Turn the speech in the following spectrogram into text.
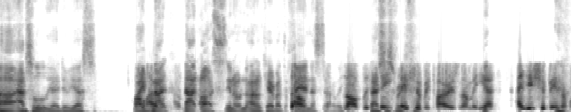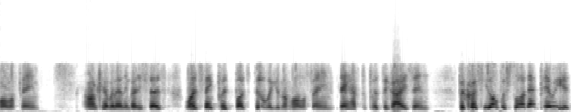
Uh, absolutely, I do. Yes. Like, I not would- not us. You know, I don't care about the No, fan necessarily. No, but That's they, just they should retire his number, yeah. And he should be in the Hall of Fame. I don't care what anybody says. Once they put Bud Selig in the Hall of Fame, they have to put the guys in because he oversaw that period.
